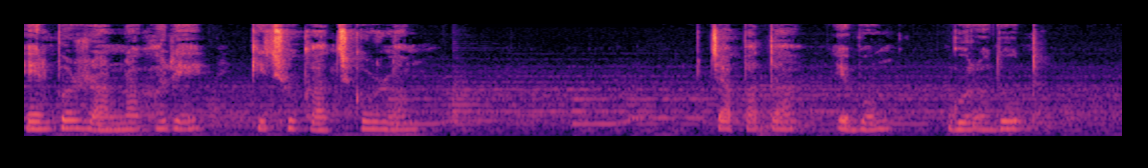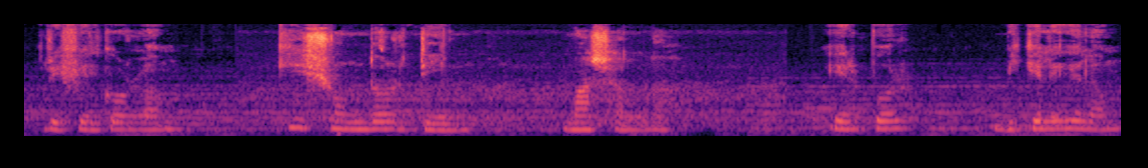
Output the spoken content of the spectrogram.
এরপর রান্নাঘরে কিছু কাজ করলাম। চা পাতা এবং গুঁড়ো দুধ রিফিল করলাম। কি সুন্দর দিন মাশাল্লাহ এরপর বিকেলে গেলাম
